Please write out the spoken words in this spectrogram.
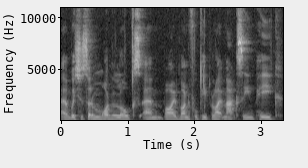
uh, which is sort of monologues um, by wonderful people like Maxine Peake.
